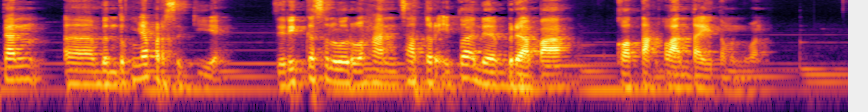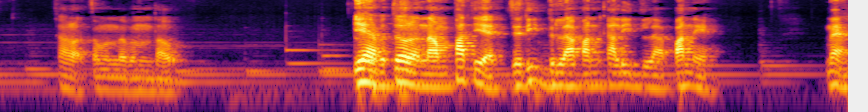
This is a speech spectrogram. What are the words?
kan e, bentuknya persegi ya. Jadi keseluruhan catur itu ada berapa kotak lantai teman-teman? Kalau teman-teman tahu. Ya betul, 64 ya. Jadi 8 kali 8 ya. Nah,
